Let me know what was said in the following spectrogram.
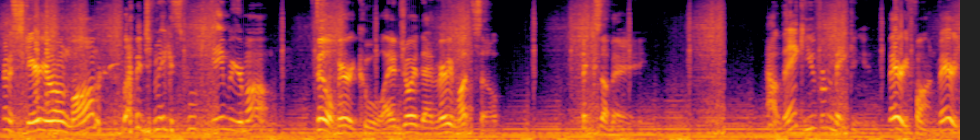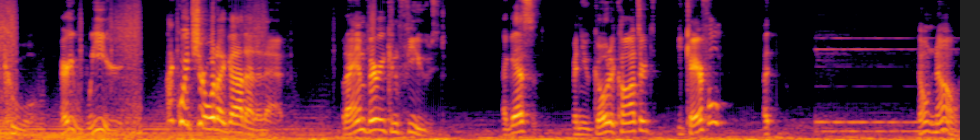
trying to scare your own mom? Why would you make a spooky game for your mom? Still very cool. I enjoyed that very much so. Pixabay. Now, thank you for making it. Very fun, very cool, very weird. Not quite sure what I got out of that. But I am very confused. I guess when you go to concerts, be careful? I don't know.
